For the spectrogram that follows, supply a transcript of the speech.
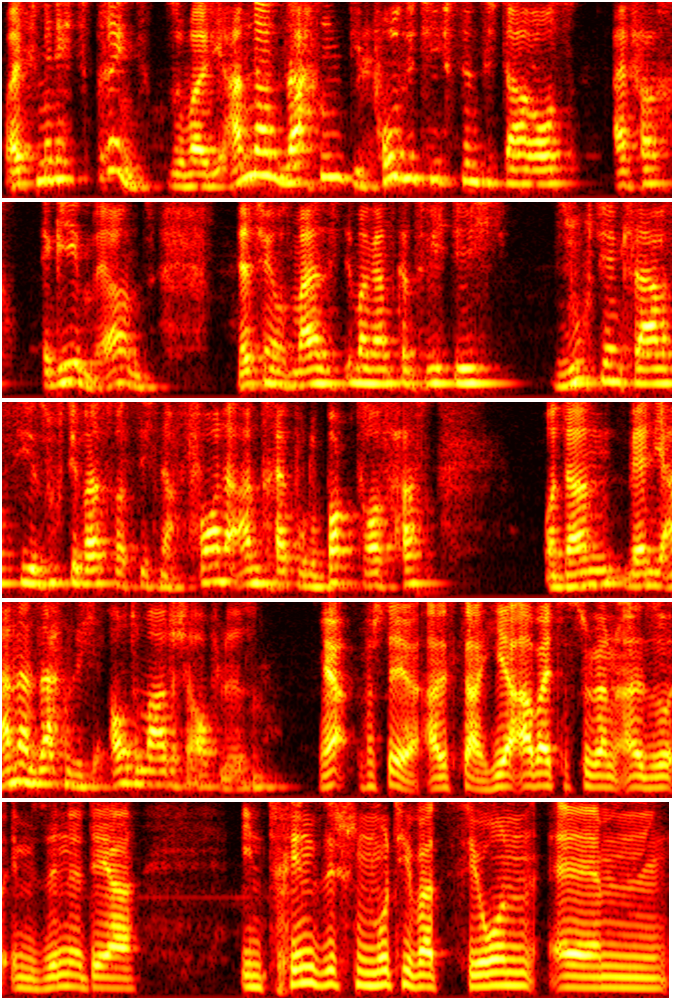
weil es mir nichts bringt. So, weil die anderen Sachen, die positiv sind, sich daraus einfach ergeben. Ja, und deswegen aus meiner Sicht immer ganz, ganz wichtig, Such dir ein klares Ziel, such dir was, was dich nach vorne antreibt, wo du Bock drauf hast. Und dann werden die anderen Sachen sich automatisch auflösen. Ja, verstehe. Alles klar. Hier arbeitest du dann also im Sinne der intrinsischen Motivation ähm,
